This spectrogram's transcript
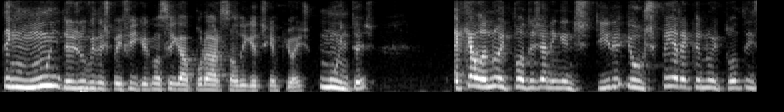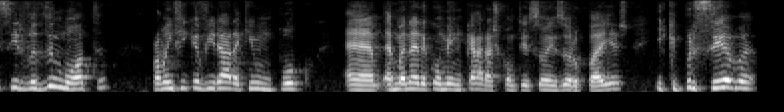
tenho muitas dúvidas que o Benfica consiga apurar-se na Liga dos Campeões, muitas. Aquela noite ontem já ninguém tira. Eu espero é que a noite ontem sirva de mote para o Benfica virar aqui um pouco a, a maneira como encara as competições europeias e que perceba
